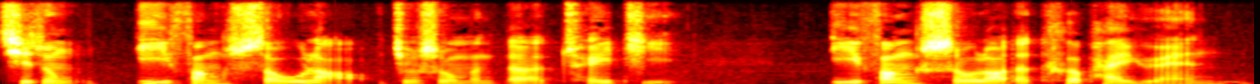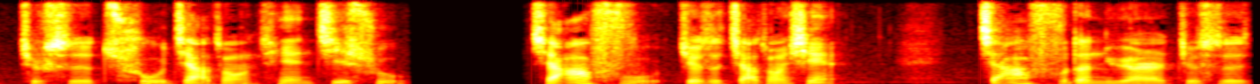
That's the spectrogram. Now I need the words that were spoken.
其中，地方首脑就是我们的垂体，地方首脑的特派员就是促甲状腺激素，甲府就是甲状腺。贾府的女儿就是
